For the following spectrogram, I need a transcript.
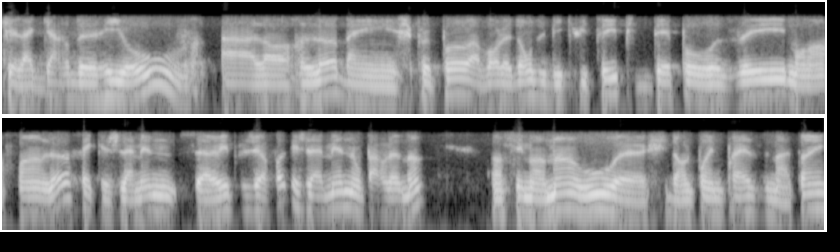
que la garderie ouvre. Alors là, ben, je peux pas avoir le don d'ubiquité puis déposer mon enfant là. Fait que je l'amène, c'est arrivé plusieurs fois que je l'amène au Parlement dans ces moments où je suis dans le point de presse du matin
